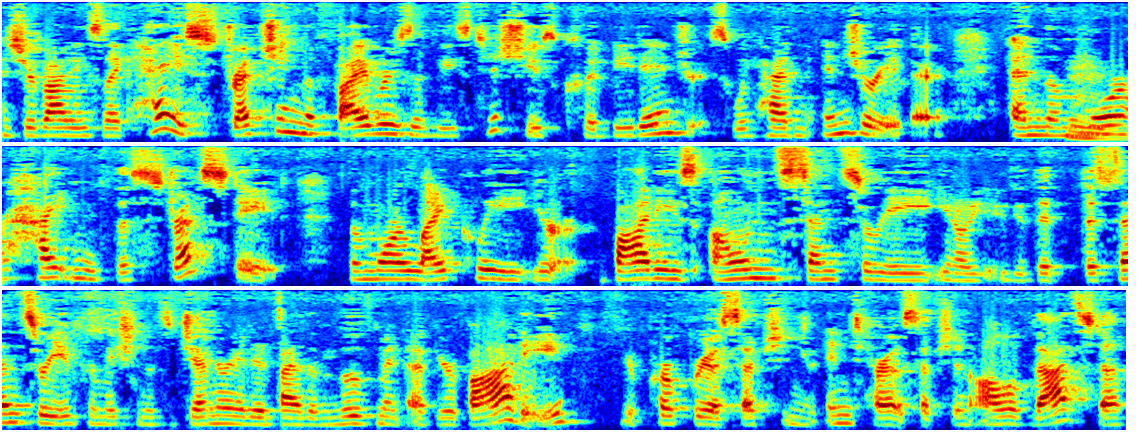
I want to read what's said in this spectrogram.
because your body's like, hey, stretching the fibers of these tissues could be dangerous. We had an injury there. And the mm. more heightened the stress state, the more likely your body's own sensory, you know, the, the sensory information that's generated by the movement of your body, your proprioception, your interoception, all of that stuff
